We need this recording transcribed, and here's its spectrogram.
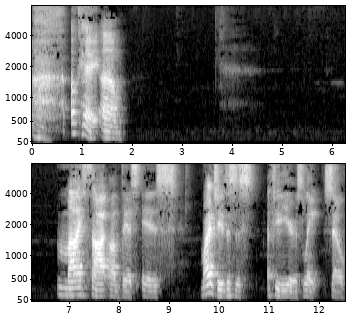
Okay, um my thought on this is mind you, this is a few years late, so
